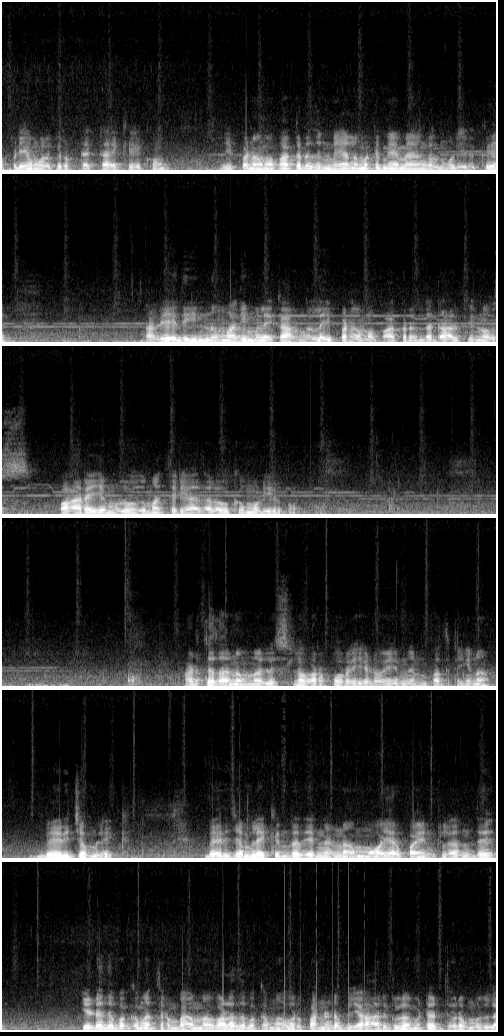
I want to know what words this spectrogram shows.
அப்படியே உங்களுக்கு ரிஃப்ளெக்ட் ஆகி கேட்கும். இப்போ நம்ம பார்க்குறது மேலே மட்டுமே மேகங்கள் மூடி இருக்கு. அதே இது இன்னும் அதிமலை காலங்களில் இப்போ நம்ம பார்க்குற இந்த டால்ஃபினோஸ் பாறையே முழுவதுமாக தெரியாத அளவுக்கு மூடி இருக்கும். அடுத்ததாக நம்ம லிஸ்ட்டில் வரப்போகிற இடம் என்னன்னு பார்த்துட்டிங்கன்னா பேரிஜம் லேக். பேரிஜம் லேக்குன்றது என்னென்னா மோயர் பாயிண்ட்லேருந்து இடது பக்கமாக திரும்பாமல் வலது பக்கமாக ஒரு பன்னெண்டு புள்ளி ஆறு கிலோமீட்டர் தூரம் உள்ள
